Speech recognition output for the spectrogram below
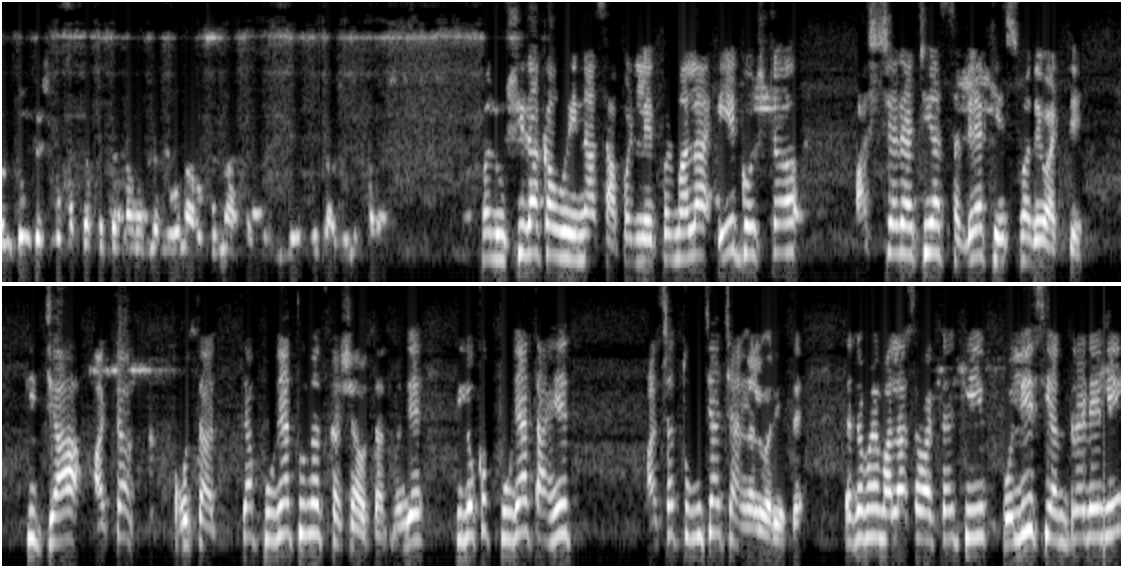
संतोष देशमुख हत्या प्रकरणामधल्या दोन आरोपींना अटक केली आहे. एक अजूनही फरार आहे. पण उशिरा का होईना सापडलेत पण मला एक गोष्ट आश्चर्याची या सगळ्या केसमध्ये वाटते की ज्या अटक होतात त्या पुण्यातूनच कशा होतात म्हणजे ती लोक पुण्यात आहेत असं तुमच्या चॅनलवर येते त्याच्यामुळे मला असं वाटतं की पोलीस यंत्रणेने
